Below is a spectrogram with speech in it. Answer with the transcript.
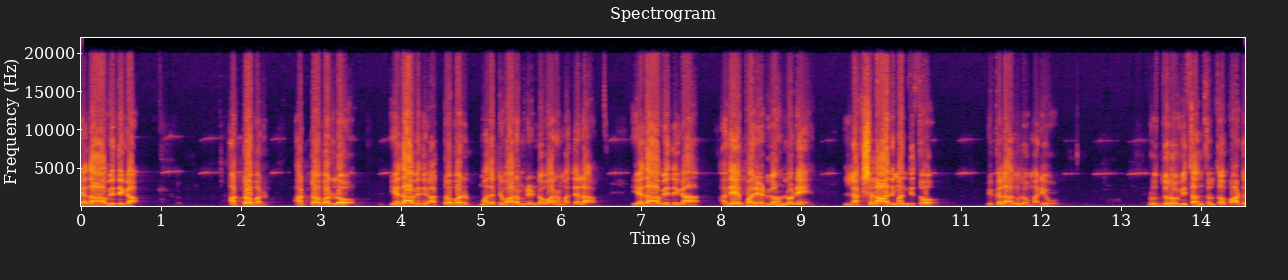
యథావిధిగా అక్టోబర్ అక్టోబర్లో యథావిధిగా అక్టోబర్ మొదటి వారం రెండో వారం మధ్యలో యథావిధిగా అదే పరేడ్ గ్రౌండ్లోనే లక్షలాది మందితో వికలాంగులు మరియు వృద్ధులు వితంతులతో పాటు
